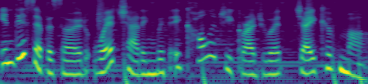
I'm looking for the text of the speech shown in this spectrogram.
In this episode, we're chatting with ecology graduate Jacob Marr.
